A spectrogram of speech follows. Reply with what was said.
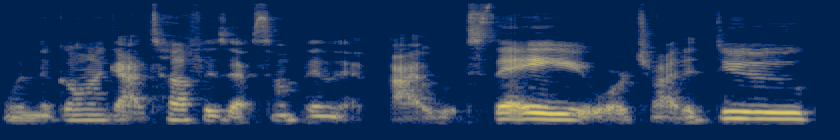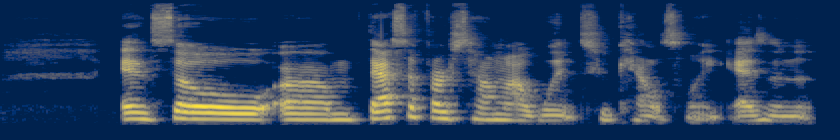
when the going got tough, is that something that I would say or try to do? And so um, that's the first time I went to counseling as an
